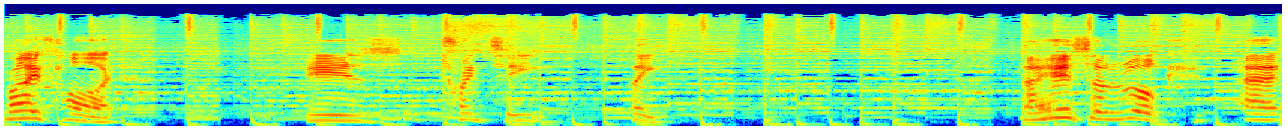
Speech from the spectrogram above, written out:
Wave height is 20 feet. Now here's a look at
